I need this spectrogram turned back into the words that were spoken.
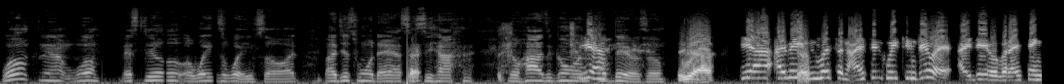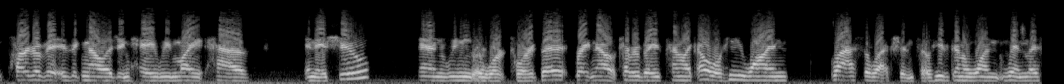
Well, yeah, well, that's still a ways away. So I, I just wanted to ask to see how, you know, how's it going Yeah. up there. So Yeah. Yeah, I mean, Yep. listen, I think we can do it. I do, but I think part of it is acknowledging, hey, we might have an issue and we need to work towards it. Right now, everybody's kind of like, oh, well, he won last election, so he's going to win, win this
